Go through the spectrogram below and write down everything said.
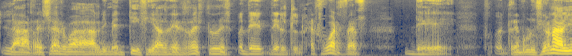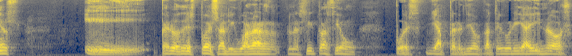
la reserva alimenticia del resto de, de las fuerzas de revolucionarias y, pero después al igualar la situación pues ya perdió categoría y nos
